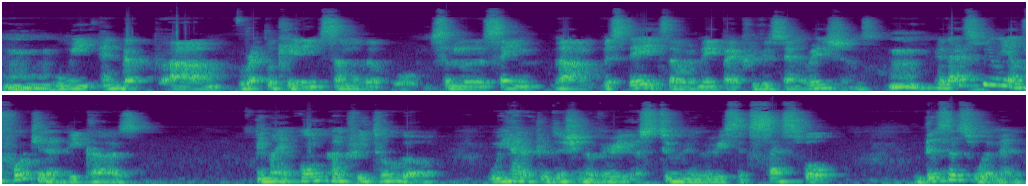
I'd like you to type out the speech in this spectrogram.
mm, We end up um, replicating some of the some of the same um, mistakes that were made by previous generations, mm, and that's really unfortunate because in my own country, Togo, we had a tradition of very astute and very successful businesswomen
